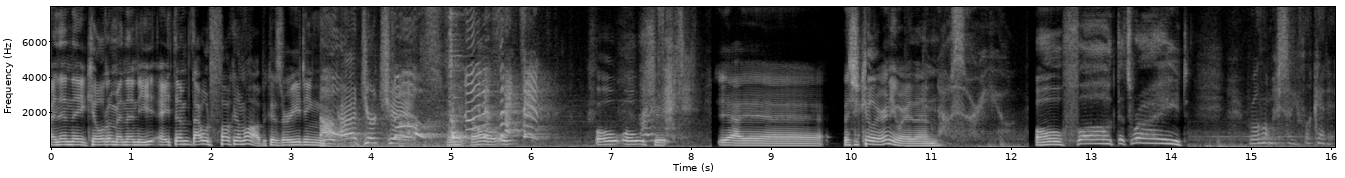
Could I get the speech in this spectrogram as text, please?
and then they killed them and then eat, ate them, that would fuck them up because they're eating. Oh, Had your chance! No, oh, oh, oh, shit. Yeah, yeah, yeah, yeah. They should kill her anyway then. How sorry you. Oh fuck, that's right. Roll up my sleeve. Look at it.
